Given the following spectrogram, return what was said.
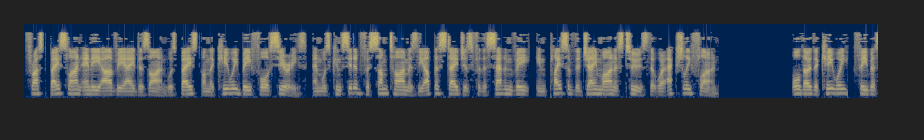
thrust baseline NERVA design was based on the Kiwi B4 series, and was considered for some time as the upper stages for the Saturn V, in place of the J-2s that were actually flown. Although the Kiwi, Phoebus,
